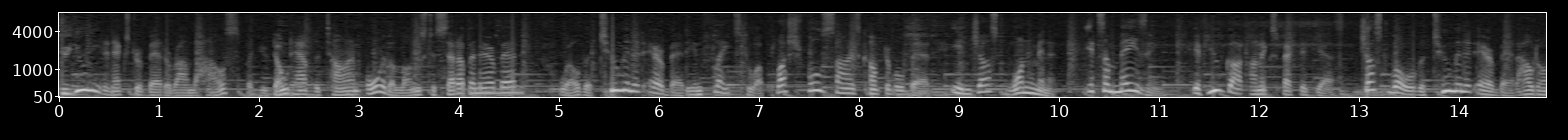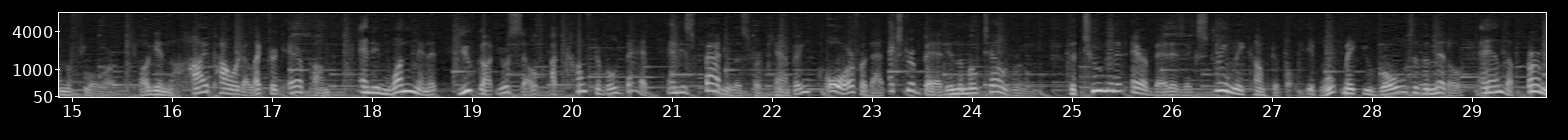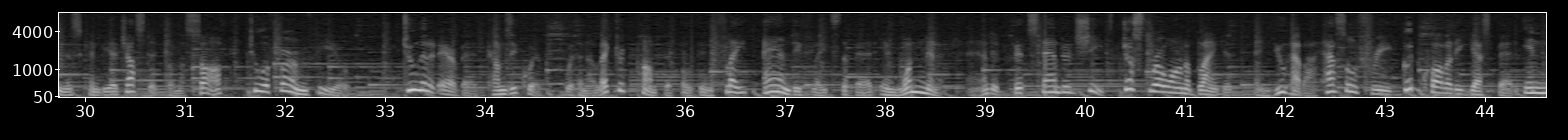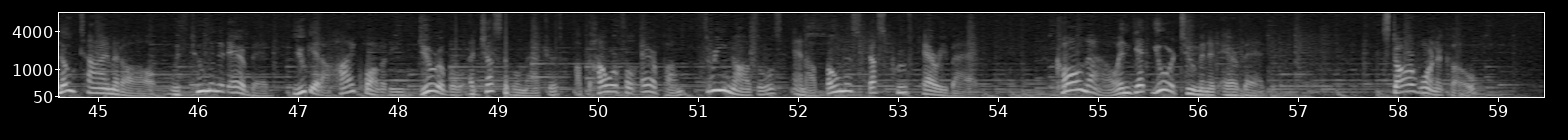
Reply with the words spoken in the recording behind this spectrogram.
Do you need an extra bed around the house, but you don't have the time or the lungs to set up an airbed? Well, the two-minute airbed inflates to a plush, full-size, comfortable bed in just one minute. It's amazing. If you've got unexpected guests, just roll the two-minute airbed out on the floor, plug in the high-powered electric air pump, and in one minute, you've got yourself a comfortable bed and is fabulous for camping or for that extra bed in the motel room. The two-minute airbed is extremely comfortable. It won't make you roll to the middle, and the firmness can be adjusted from a soft to a firm feel. Two-minute airbed comes equipped with an electric pump that both inflates and deflates the bed in one minute, and it fits standard sheets. Just throw on a blanket, and you have a hassle-free, good-quality guest bed in no time at all. With two-minute airbed, you get a high-quality, durable, adjustable mattress, a powerful air pump, three nozzles, and a bonus dust-proof carry bag. Call now and get your two-minute airbed. Star Warnaco,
